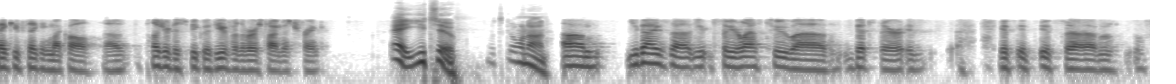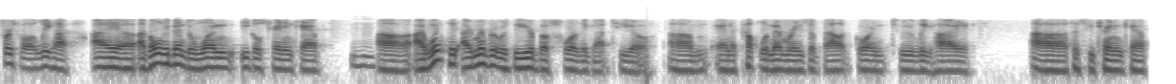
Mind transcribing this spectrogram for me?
Thank you for taking my call. Pleasure to speak with you for the first time, Mr. Frank. hey, you too. What's going on? Um, you guys, uh, you, so your last two uh, bits there is, it, it, it's um, first of all, Lehigh. I uh, I've only been to one Eagles training camp. Mhm. Uh, I went. To, I remember it was the year before they got To, um, and a couple of memories about going to Lehigh. uh, to see training camp.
